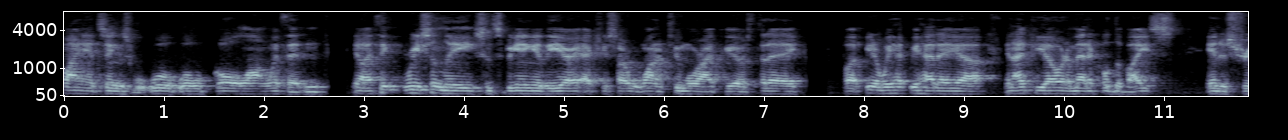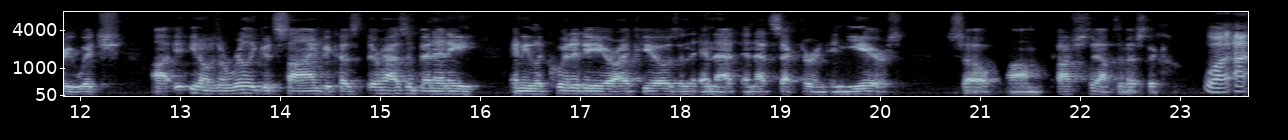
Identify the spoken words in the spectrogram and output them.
financings will, will go along with it. And you know, I think recently, since the beginning of the year, I actually saw one or two more IPOs today. But you know, we had we had a uh, an IPO in a medical device industry, which uh, it, you know is a really good sign because there hasn't been any any liquidity or IPOs in, in that in that sector in, in years. So I'm cautiously optimistic. Well, I,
